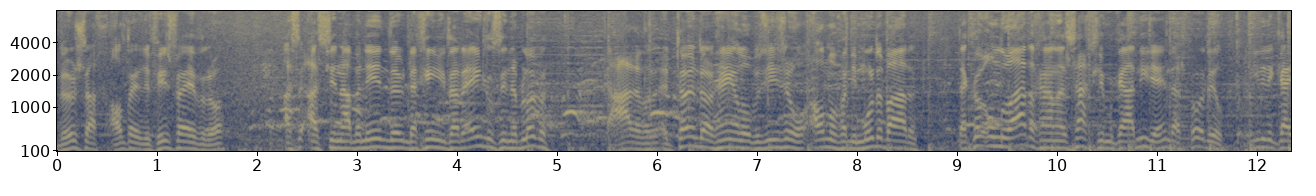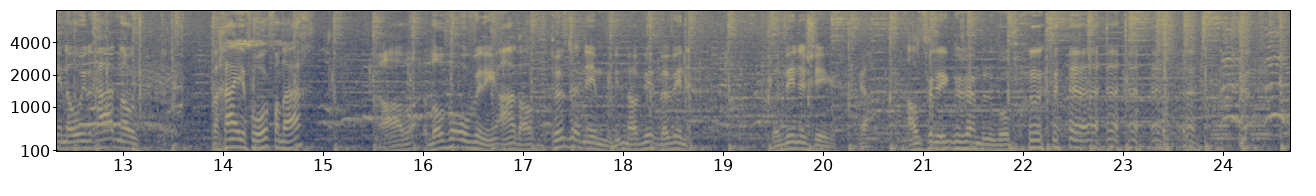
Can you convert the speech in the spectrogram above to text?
woensdag. Altijd de visvijver, hoor. Als, als je naar beneden drukt, dan ging ik naar de enkels in de blubber. Ja, dat was een tuindorp precies zo. Allemaal van die moederbaden. Daar kun je onder water gaan, dan zag je elkaar niet, hè. Dat is het voordeel. Iedereen kan je nou in de gaten houden. Waar ga je voor vandaag? Ja, wel- wel voor overwinning. Aantal punten nemen we niet, maar we, we winnen. We winnen zeker, ja. Anders vind ik mijn zwembroek op.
